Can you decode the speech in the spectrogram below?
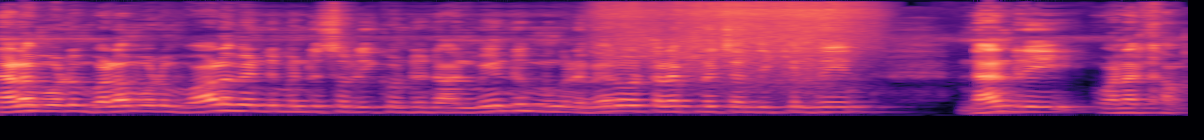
நலமோடும் வளமோடும் வாழ வேண்டும் என்று சொல்லிக்கொண்டு நான் மீண்டும் உங்களை வேறொரு தலைப்பில் சந்திக்கின்றேன். நன்றி வணக்கம்.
